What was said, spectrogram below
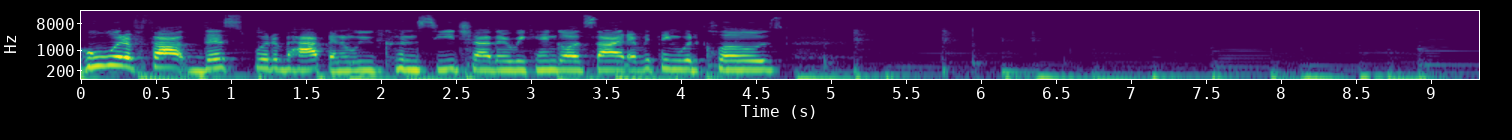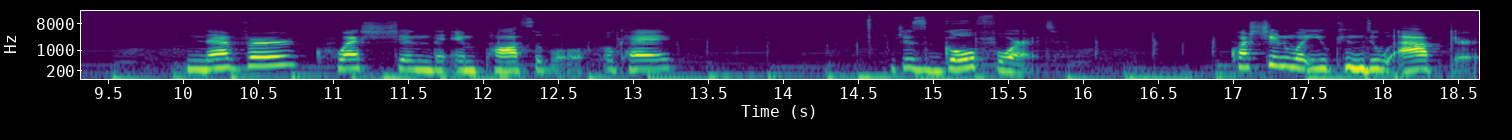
Who would have thought this would have happened? We couldn't see each other, we can't go outside, everything would close. Never question the impossible, okay? Just go for it. Question what you can do after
